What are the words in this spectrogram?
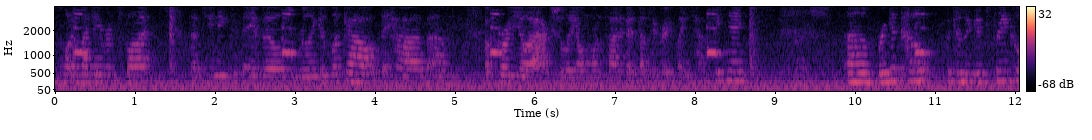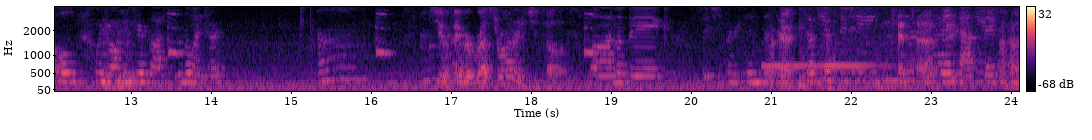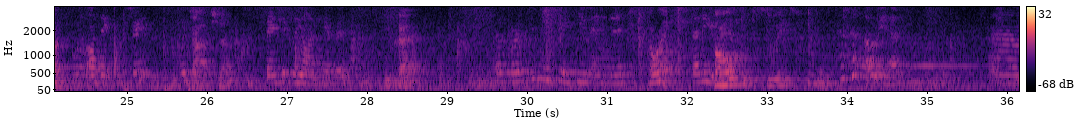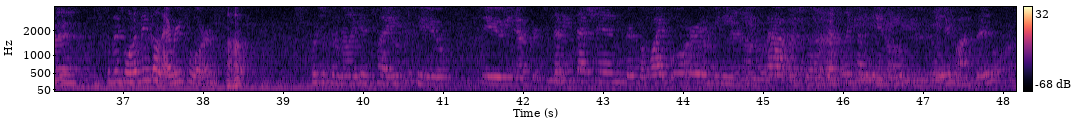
is one of my favorite spots. That's unique to Fayetteville. It's a really good lookout. They have um, a pergola actually on one side of it. That's a great place to have picnics. Nice. Um, bring a coat because it gets pretty cold when you're walking Mhm. to your classes in the winter. Um, Did you have a favorite restaurant, or did you tell us? Well, I'm a big sushi person, so Okay. Tok- Tokyo Sushi is Fantastic. fantastic Uh huh. on Dickson Street, which is basically on campus. Okay. So first we're going to take you in this All right. study room. Home sweet home. oh yeah. Um, Okay. so there's one of these on every floor, Uh huh. which is a really good place to do, you know, group study sessions. There's a whiteboard if you need to use that, which will definitely come in handy in your classes.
